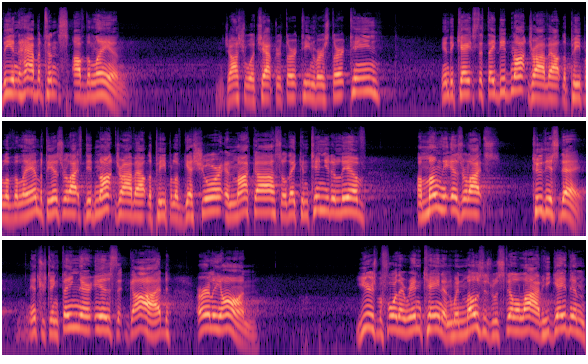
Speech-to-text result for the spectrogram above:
the inhabitants of the land. Joshua chapter 13, verse 13 indicates that they did not drive out the people of the land, but the Israelites did not drive out the people of Geshur and Maacah, so they continue to live among the Israelites to this day. interesting thing there is that God, early on, years before they were in Canaan, when Moses was still alive, he gave them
